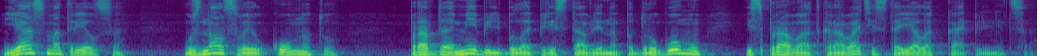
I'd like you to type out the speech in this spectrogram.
Я осмотрелся – Узнал свою комнату. Правда, мебель была переставлена по-другому, и справа от кровати стояла капельница.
